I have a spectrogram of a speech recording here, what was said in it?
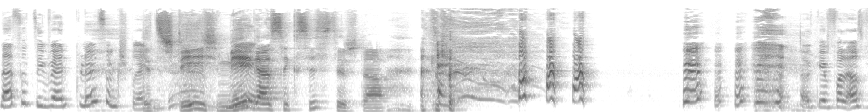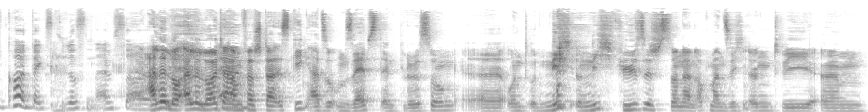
lass uns über Entblößung sprechen. Jetzt stehe ich mega nee. sexistisch da. Okay, voll aus dem Kontext gerissen, I'm sorry. Alle, alle Leute ähm, haben verstanden, es ging also um Selbstentblößung äh, und, und, nicht, und nicht physisch, sondern ob man sich irgendwie, ähm,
